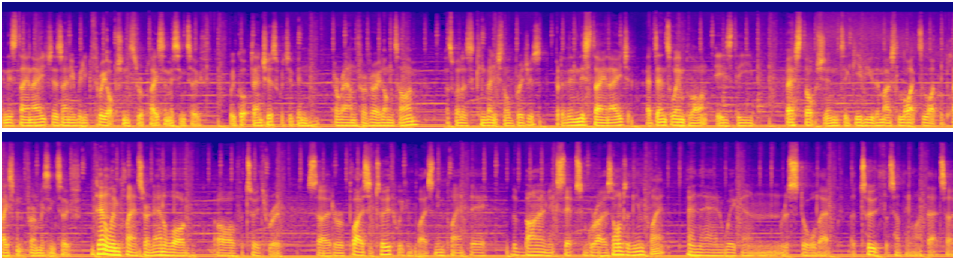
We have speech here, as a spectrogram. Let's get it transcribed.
in this day and age, there's only really three options to replace a missing tooth. We've got dentures, which have been around for a very long time, as well as conventional bridges. But in this day and age, a dental implant is the best option to give you the most like-to-like replacement for a missing tooth. Dental implants are an analogue of a tooth root. So to replace a tooth, we can place an implant there. The bone accepts and grows onto the implant, and then we can restore that with a tooth or something like that. So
